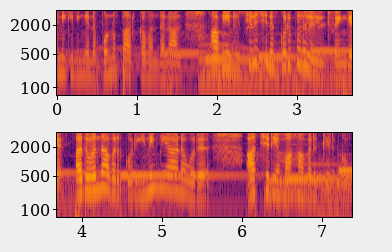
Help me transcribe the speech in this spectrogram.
இன்றைக்கி நீங்கள் என்னை பொண்ணு பார்க்க வந்த நாள் அப்படின்னு சின்ன சின்ன குறிப்புகள் எழுதி வைங்க. அது வந்து அவருக்கு ஒரு இனிமையான ஒரு ஆச்சரியமாக அவருக்கு இருக்கும்.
